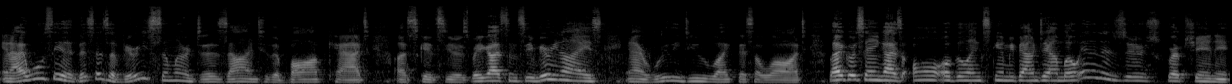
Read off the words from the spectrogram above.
and I will say that this has a very similar design to the Bobcat uh, skid steers, but you guys can see very nice, and I really do like this a lot. Like I was saying, guys, all of the links can be found down below in the description.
